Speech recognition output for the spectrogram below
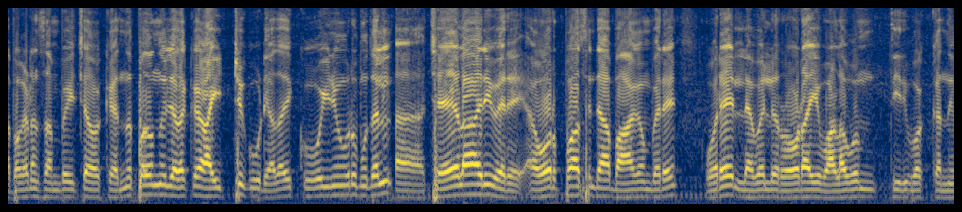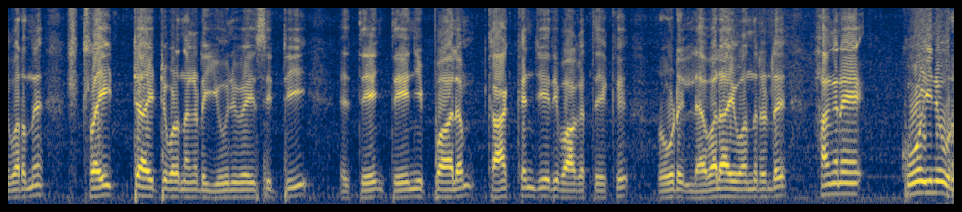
അപകടം സംഭവിച്ചതൊക്കെ. എന്നിപ്പോൾ ഒന്നും അതൊക്കെ ഹൈറ്റ് കൂടി. അതായത് കോയിനൂർ മുതൽ ചേളാരി വരെ ഓവർപാസിന്റെ ആ ഭാഗം വരെ ഒരേ ലെവലിൽ റോഡായി വളവും തിരിവൊക്കെ നിവർന്ന് സ്ട്രൈറ്റ് ആയിട്ട് ഇവിടെ ഞങ്ങളുടെ യൂണിവേഴ്സിറ്റി തേ തേഞ്ഞിപ്പാലം കാക്കഞ്ചേരി ഭാഗത്തേക്ക് റോഡ് ലെവലായി വന്നിട്ടുണ്ട്. അങ്ങനെ കോയിനൂർ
